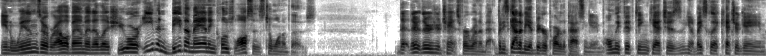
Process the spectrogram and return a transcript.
in wins over Alabama and LSU, or even be the man in close losses to one of those, there, there's your chance for a running back. But he's got to be a bigger part of the passing game. Only 15 catches, you know, basically a catch a game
